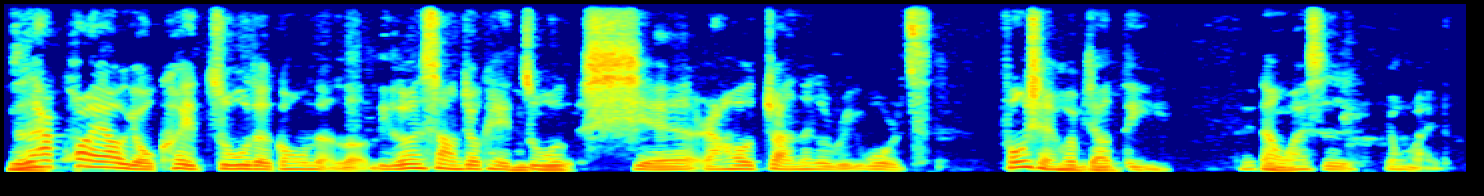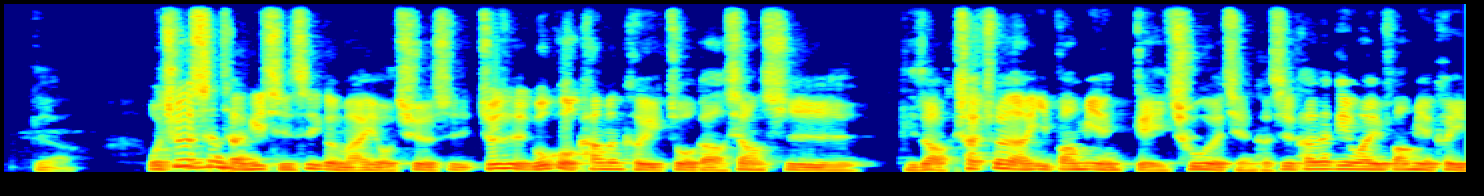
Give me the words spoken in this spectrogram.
只是他快要有可以租的功能了，嗯、理论上就可以租鞋，嗯、然后赚那个 rewards，风险会比较低。但我还是用买的。对啊，我觉得生产力其实是一个蛮有趣的事，就是如果他们可以做到像是。你知道，他虽然一方面给出了钱，可是他在另外一方面可以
